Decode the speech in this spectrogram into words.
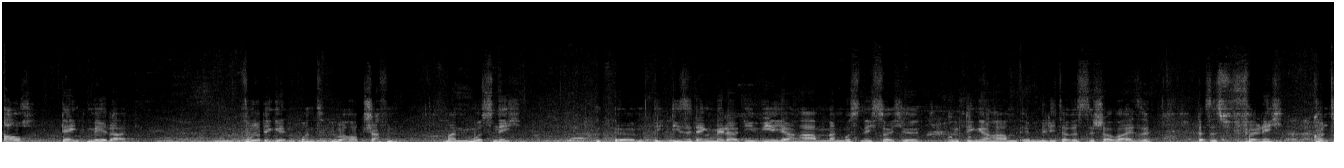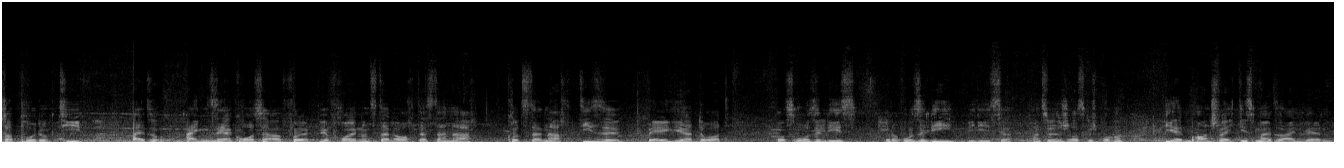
auch Denkmäler würdigen und überhaupt schaffen. Man muss nicht diese Denkmäler, die wir hier haben, man muss nicht solche Dinge haben in militaristischer Weise. Das ist völlig kontraproduktiv. Also ein sehr großer Erfolg. Wir freuen uns dann auch, dass danach, kurz danach, diese Belgier dort aus Roselis oder Roselie, wie die ist ja französisch ausgesprochen, hier in Braunschweig diesmal sein werden.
